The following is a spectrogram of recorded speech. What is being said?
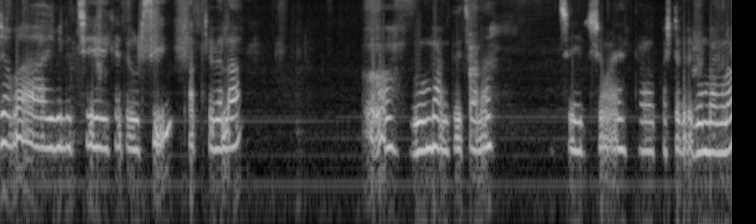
সবাই মিলে ছেড়ে খেতে উঠছি রাত্রেবেলা। ঘুম ভাঙতে চা না। সেই সময় তাও কষ্ট করে ঘুম ভাঙলো।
